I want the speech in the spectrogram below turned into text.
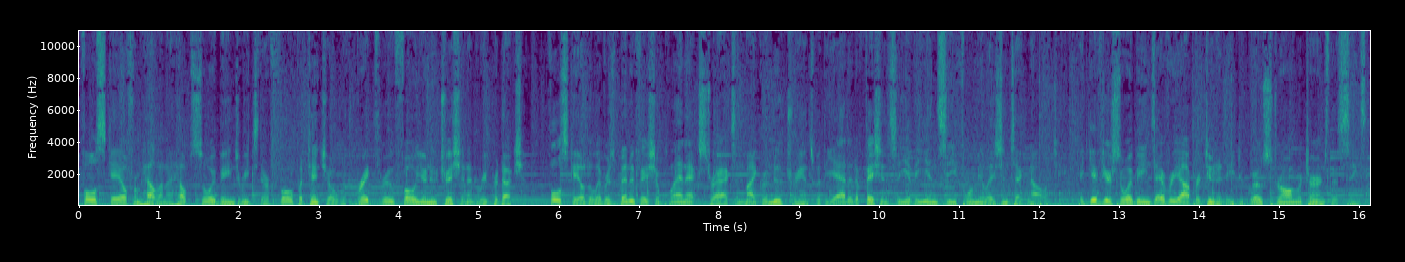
Full Scale from Helena helps soybeans reach their full potential with breakthrough foliar nutrition and reproduction. Full Scale delivers beneficial plant extracts and micronutrients with the added efficiency of ENC formulation technology. It gives your soybeans every opportunity to grow strong returns this season.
